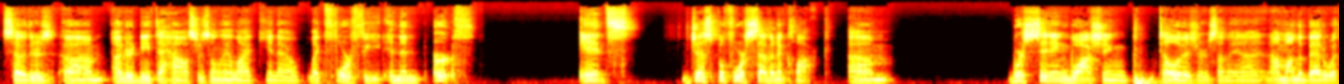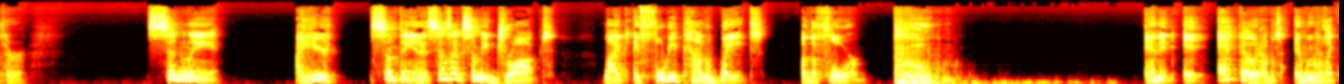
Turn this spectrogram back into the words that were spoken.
So there's um, underneath the house. There's only like you know like four feet, and then earth. It's just before seven o'clock. Um, we're sitting watching television or something, and I'm on the bed with her. Suddenly, I hear something, and it sounds like somebody dropped like a 40 pound weight on the floor. Boom. And it it echoed. Was, and we were like,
